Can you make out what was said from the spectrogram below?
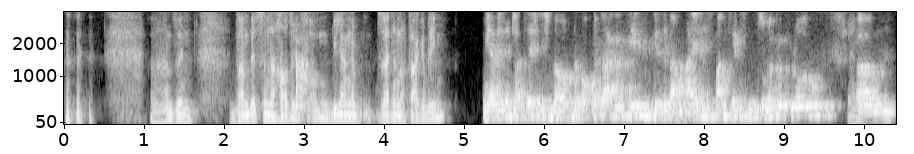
Wahnsinn. Wann bist du nach Hause geflogen? Wie lange seid ihr noch da geblieben? Ja, wir sind tatsächlich noch eine Woche da geblieben. Wir sind am 21. zurückgeflogen. Ähm,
